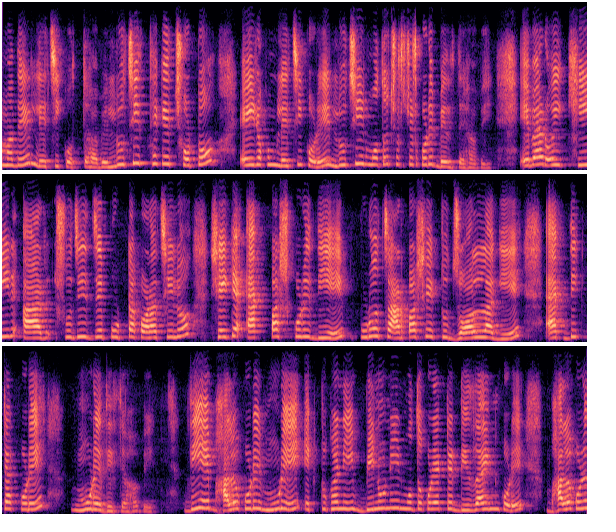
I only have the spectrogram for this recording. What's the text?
আমাদের লেচি করতে হবে। লুচির থেকে ছোট এই রকম লেচি করে লুচির মতো ছোট ছোট করে বেলতে হবে। এবার ওই ক্ষীর আর সুজির যে পুরটা করা ছিল, সেইটা এক পাশ করে দিয়ে পুরো চারপাশে একটু জল লাগিয়ে এক দিকটা করে মুড়ে দিতে হবে। দিয়ে ভালো করে মুড়ে একটুখানি বিনুনির মতো করে একটা ডিজাইন করে ভালো করে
